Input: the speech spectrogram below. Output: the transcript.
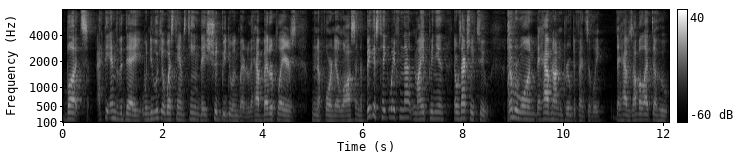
But at the end of the day, when you look at West Ham's team, they should be doing better. They have better players than a 4 0 loss. And the biggest takeaway from that, in my opinion, there was actually two. Number one, they have not improved defensively. They have Zabaleta, who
